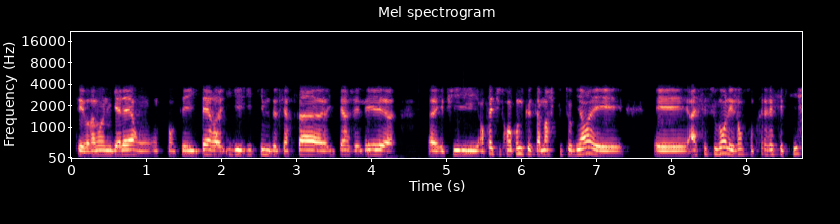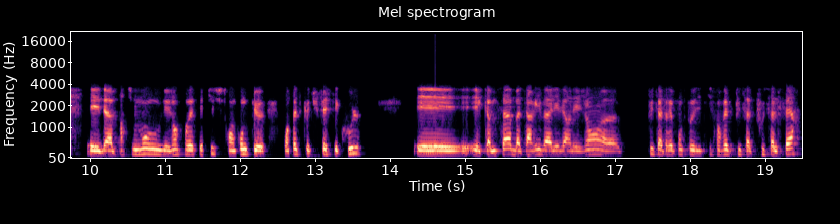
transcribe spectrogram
c'était vraiment une galère. On, on, se sentait hyper illégitime de faire ça, hyper gêné. et puis, en fait, tu te rends compte que ça marche plutôt bien et, et assez souvent, les gens sont très réceptifs. Et à partir du moment où les gens sont réceptifs, tu te rends compte que, en fait, ce que tu fais, c'est cool. Et, et, comme ça, bah, tu arrives à aller vers les gens. Euh, plus tu as de réponses positives, en fait, plus ça te pousse à le faire.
